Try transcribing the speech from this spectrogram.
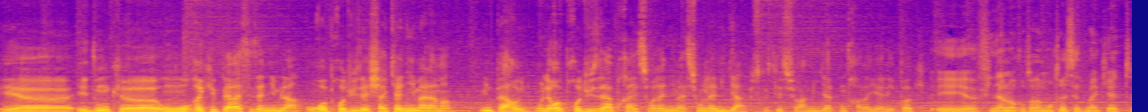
Et, euh, et donc euh, on récupérait ces animes-là, on reproduisait chaque anime à la main, une par une. On les reproduisait après sur l'animation de l'Amiga, puisque c'était sur Amiga qu'on travaillait à l'époque. Et finalement, quand on a montré cette maquette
